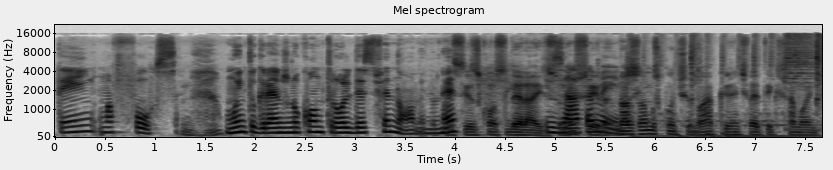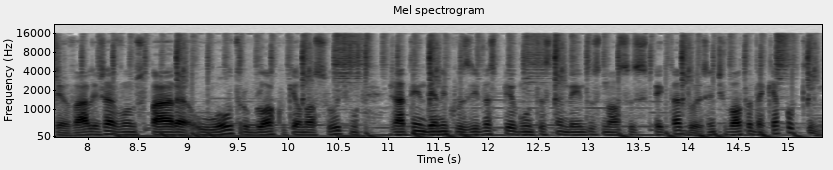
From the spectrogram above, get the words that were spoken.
tem uma força uhum. muito grande no controle desse fenômeno, é né? Preciso considerar isso, né, Exatamente. Nós vamos continuar porque a gente vai ter que chamar um intervalo e já vamos para o outro bloco, que é o nosso último, já atendendo inclusive as perguntas também dos nossos espectadores. A gente volta daqui a pouquinho.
